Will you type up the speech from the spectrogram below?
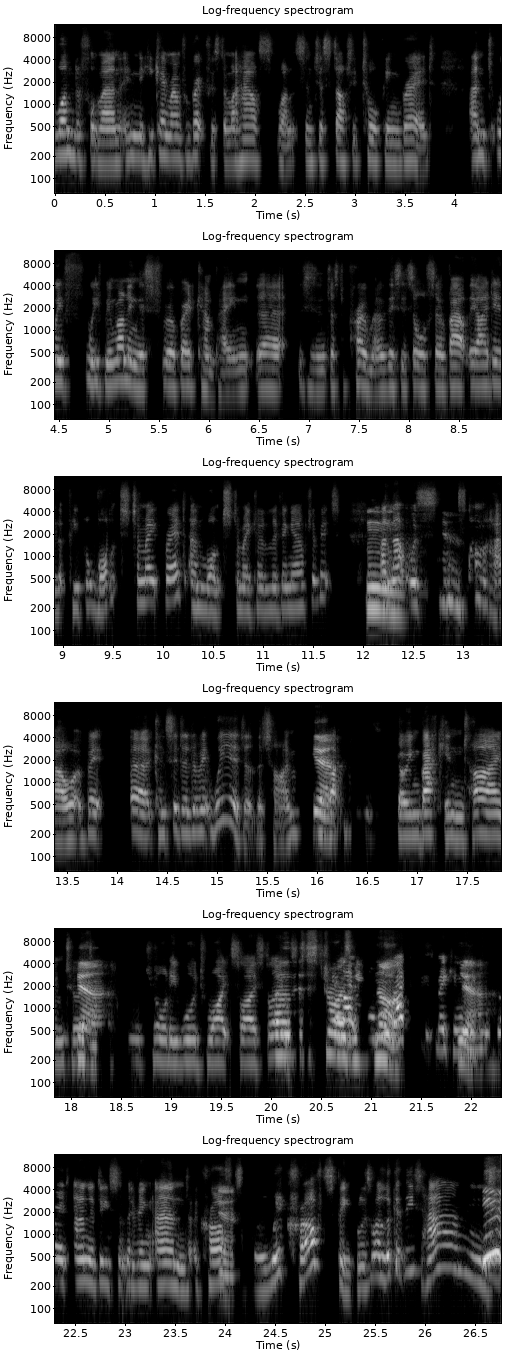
wonderful man. And he came around for breakfast at my house once and just started talking bread. And we've we've been running this Real Bread campaign. Uh, this isn't just a promo. This is also about the idea that people want to make bread and want to make a living out of it. Mm. And that was Yeah. somehow a bit uh, considered a bit weird at the time. Yeah. Like going back in time to Yeah. a Chorleywood white sliced Oh, loaf. this drives me oh, nuts. It's making a Yeah. bread and a decent living and a crafts. We're craftspeople as well. Look at these hands. Yeah,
